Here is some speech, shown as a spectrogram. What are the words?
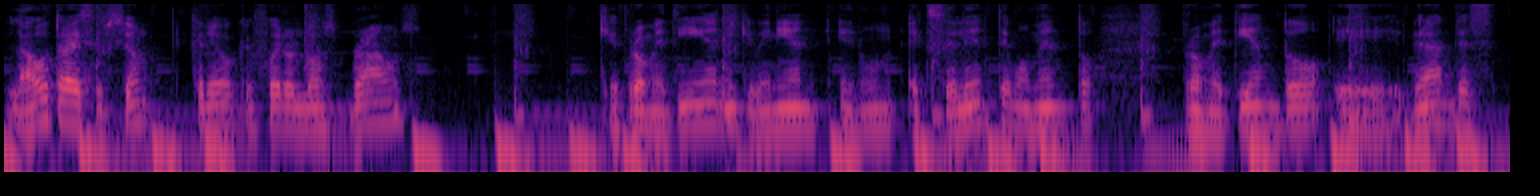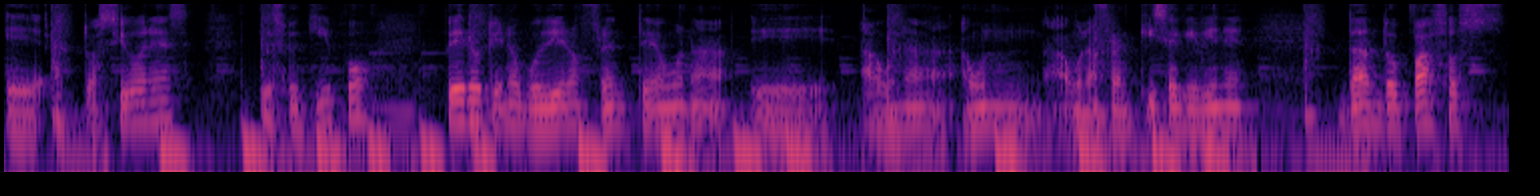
La otra excepción creo que fueron los Browns que prometían y que venían en un excelente momento prometiendo eh, grandes eh, actuaciones de su equipo pero que no pudieron frente a una, eh, a, una, a, una franquicia que viene dando pasos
